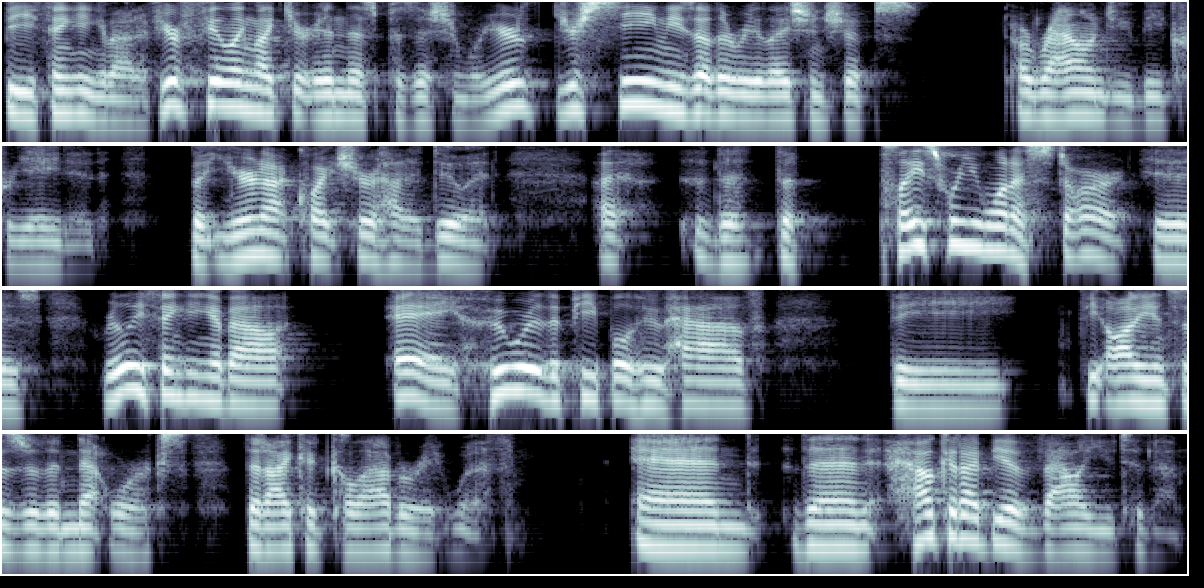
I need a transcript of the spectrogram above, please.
be thinking about if you're feeling like you're in this position where you're you're seeing these other relationships around you be created, but you're not quite sure how to do it. Uh, the the place where you want to start is really thinking about a who are the people who have the the audiences or the networks that I could collaborate with and then how could I be of value to them?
